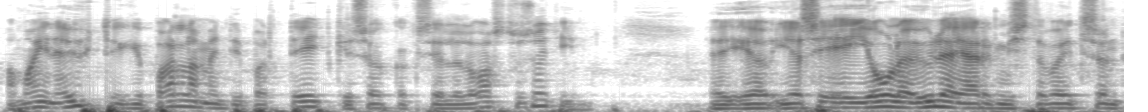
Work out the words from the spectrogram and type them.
aga ma ei näe ühtegi parlamendiparteid, kes hakkaks sellele vastu sõdima ja, ja see ei ole ülejärgmiste, vaid see on,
